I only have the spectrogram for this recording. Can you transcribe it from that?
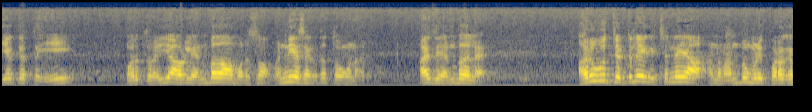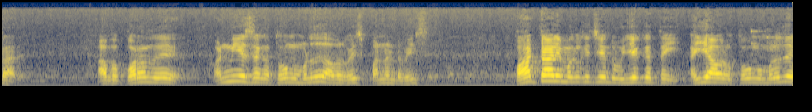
இயக்கத்தை மருத்துவர் ஐயா அவர்கள் எண்பதாம் வருஷம் வன்னிய சங்கத்தை துவங்கினார். ஆயிரத்தி எண்பதில் அறுபத்தெட்டில் எங்கள் சின்னையா அண்ணன் அன்புமணி பிறக்கிறாரு. அப்போ பிறந்து வன்னிய சங்கம் துவங்கும் பொழுது அவர் வயசு பன்னெண்டு வயசு. பாட்டாளி மக்கள் கட்சி என்ற இயக்கத்தை ஐயா அவர்கள் துவங்கும் பொழுது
